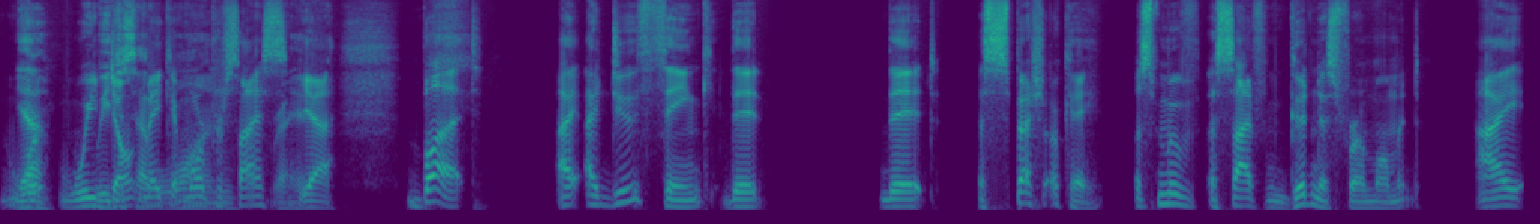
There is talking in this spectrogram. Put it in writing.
Yeah, We're- we, we don't have make it more precise. right. Yeah, but I, I do think that that especially okay. Let's move aside from goodness for a moment. I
